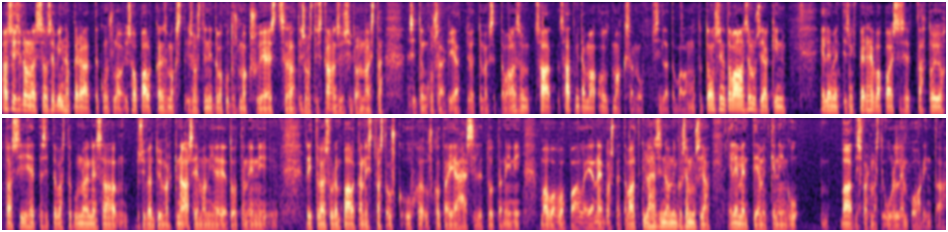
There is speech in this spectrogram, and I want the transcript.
Ansiosidonnaisessa on se vinha perä, että kun sulla on iso palkka, niin sä maksat isosti niitä vakuutusmaksuja ja sitten sä saat isosti sitä ansiosidonnaista ja sitten kun säkin jäät työttömäksi. Että tavallaan on, saat, saat mitä mä olet maksanut sillä tavalla. Mutta on siinä tavallaan semmoisiakin elementtejä, esimerkiksi perhevapaissa se tahtoo johtaa siihen, että sitten vasta kun nainen saa pysyvän työmarkkina-aseman ja, ja tuota, niin, niin, riittävän suuren palkan, niin sitten vasta usko, usko, uskaltaa jäädä sille tuota, niin, niin, vapaalle ja näin poispäin. Tavallaan, että kyllähän siinä on niin semmoisia elementtejä, mitkä niin kuin, vaatisi varmasti uudelleen pohdintaa.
